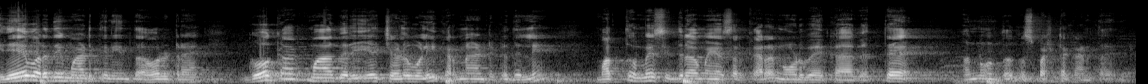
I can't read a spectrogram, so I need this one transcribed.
ಇದೇ ವರದಿ ಮಾಡ್ತೀನಿ ಅಂತ ಹೊರಟ್ರೆ ಗೋಕಾಕ್ ಮಾದರಿಯ ಚಳುವಳಿ ಕರ್ನಾಟಕದಲ್ಲಿ ಮತ್ತೊಮ್ಮೆ ಸಿದ್ದರಾಮಯ್ಯ ಸರ್ಕಾರ ನೋಡಬೇಕಾಗತ್ತೆ ಅನ್ನುವಂಥದ್ದು ಸ್ಪಷ್ಟ ಕಾಣ್ತಾ ಇದೆ.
